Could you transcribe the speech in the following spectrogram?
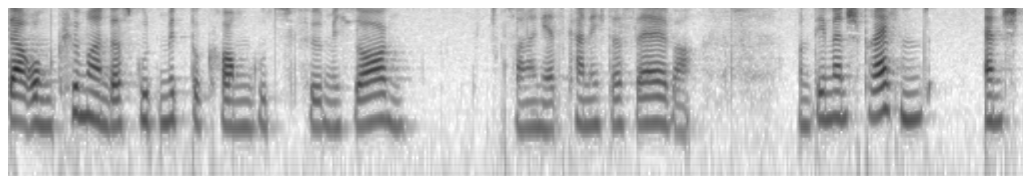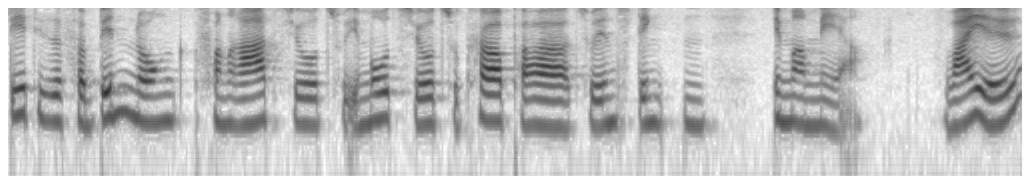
darum kümmern, das gut mitbekommen, gut für mich sorgen, sondern jetzt kann ich das selber. Und dementsprechend entsteht diese Verbindung von Ratio zu Emotio, zu Körper, zu Instinkten immer mehr, weil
